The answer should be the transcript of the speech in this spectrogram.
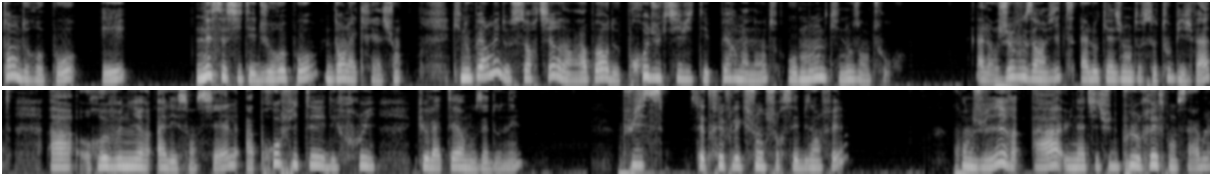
temps de repos et nécessité du repos dans la création, qui nous permet de sortir d'un rapport de productivité permanente au monde qui nous entoure. Alors je vous invite, à l'occasion de ce tout à revenir à l'essentiel, à profiter des fruits que la Terre nous a donnés. Puisse cette réflexion sur ses bienfaits conduire à une attitude plus responsable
